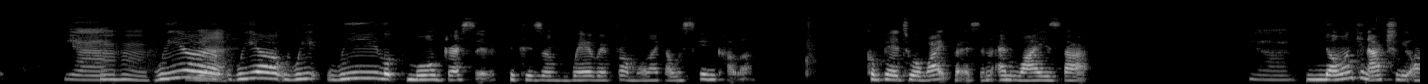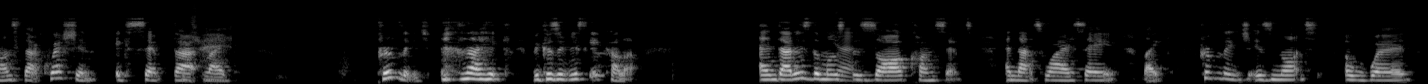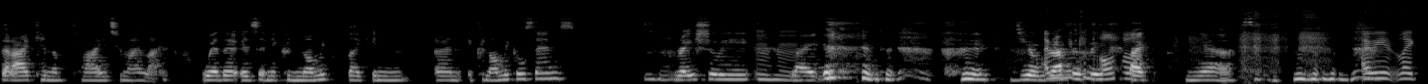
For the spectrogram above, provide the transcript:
Yeah. Mm-hmm. We are yeah. we are we we look more aggressive because of where we're from or like our skin color compared to a white person. And why is that? Yeah. No one can actually answer that question except that like privilege. like because of your skin color. And that is the most yeah. bizarre concept. And that's why I say, like, privilege is not a word that I can apply to my life, whether it's an economic, like, in an economical sense, mm-hmm. racially, mm-hmm. like, geographically, I mean, also, like, yeah. I mean, like,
